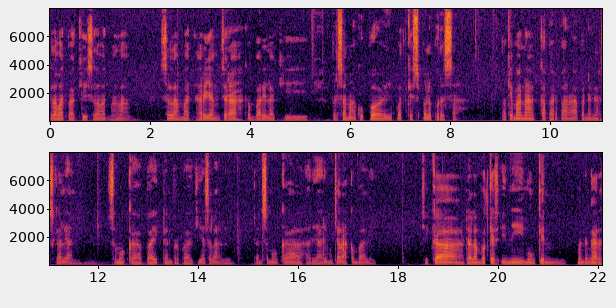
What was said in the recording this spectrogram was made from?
Selamat pagi, selamat malam, selamat hari yang cerah kembali lagi bersama aku Boy Podcast Pelebur Resah. Bagaimana kabar para pendengar sekalian? Semoga baik dan berbahagia selalu dan semoga hari-harimu cerah kembali. Jika dalam podcast ini mungkin mendengar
